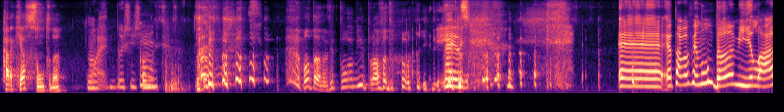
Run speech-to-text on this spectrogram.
Cara, que assunto, né? Não Nossa. é? Ducha Como- higiênica. Voltando, VTube, prova do líder. Isso. É, eu tava vendo um dummy ir lá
